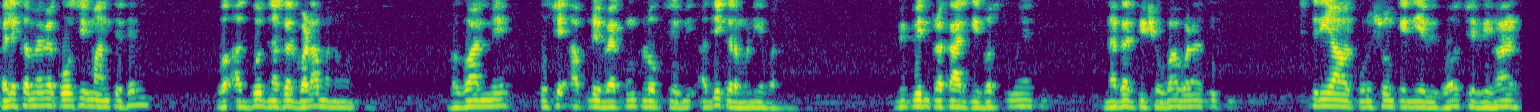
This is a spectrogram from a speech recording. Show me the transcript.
पहले समय में कोस ही मानते थे ना। वह अद्भुत नगर, बड़ा मनोहर था। भगवान ने उसे अपने वैकुंठ लोक से भी अधिक रमणीय बनाया था। विभिन्न प्रकार की वस्तुएँ थी, नगर की शोभा बढ़ाती थी, स्त्रियाँ और पुरुषों के लिए भी बहुत से विहार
